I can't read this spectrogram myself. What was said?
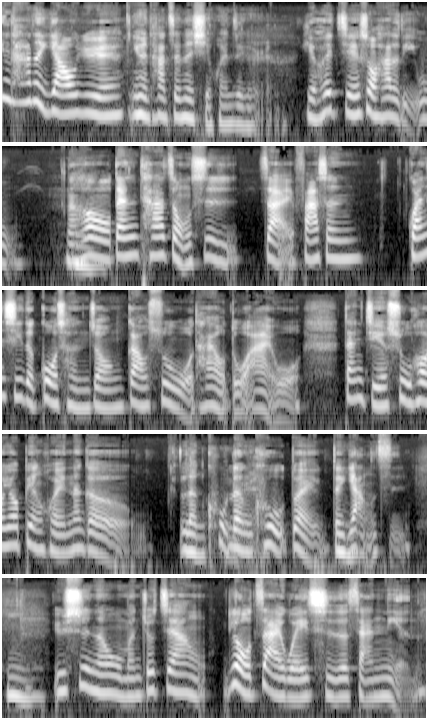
应他的邀约，因为他真的喜欢这个人，也会接受他的礼物。然后，嗯、但是他总是在发生。关系的过程中，告诉我他有多爱我，但结束后又变回那个冷酷冷酷对的样子。嗯，于是呢，我们就这样又再维持了三年。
